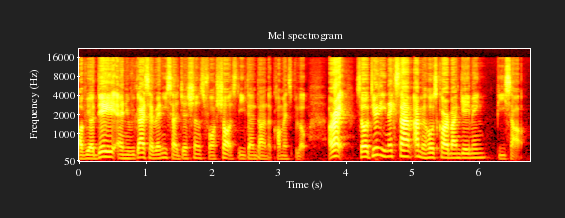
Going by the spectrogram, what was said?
of your day. And if you guys have any suggestions for shots, leave them down in the comments below. Alright, so till the next time, I'm your host Korriban Gaming. Peace out.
